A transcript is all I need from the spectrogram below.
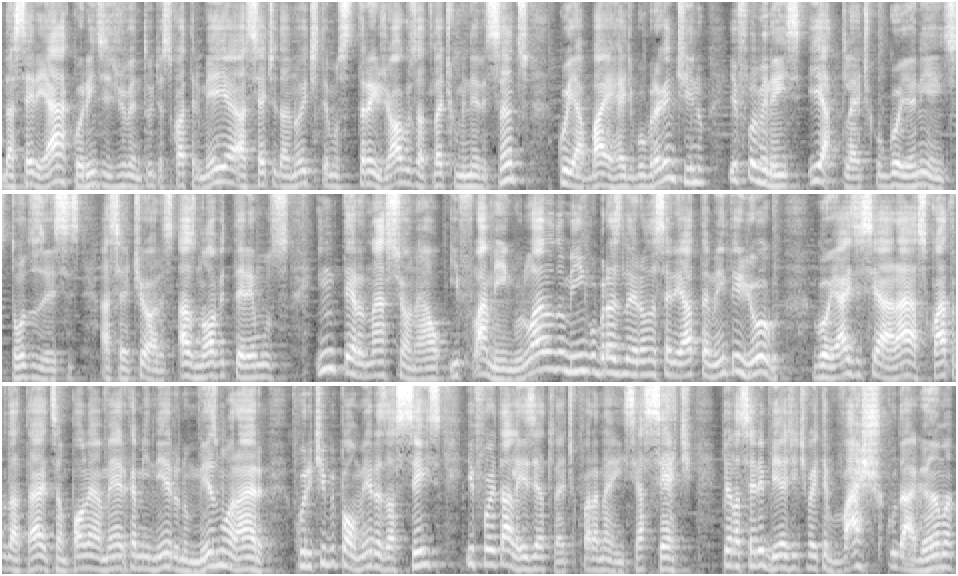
da Série A, Corinthians e Juventude às 4h30. Às 7 da noite temos três jogos: Atlético Mineiro e Santos, Cuiabá e Red Bull Bragantino e Fluminense e Atlético Goianiense. Todos esses às 7 horas. Às 9 teremos Internacional e Flamengo. Lá no domingo, o Brasileirão da Série A também tem jogo. Goiás e Ceará às 4 da tarde, São Paulo e América Mineiro no mesmo horário, Curitiba e Palmeiras às 6 e Fortaleza e Atlético Paranaense às 7. Pela Série B a gente vai ter Vasco da Gama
